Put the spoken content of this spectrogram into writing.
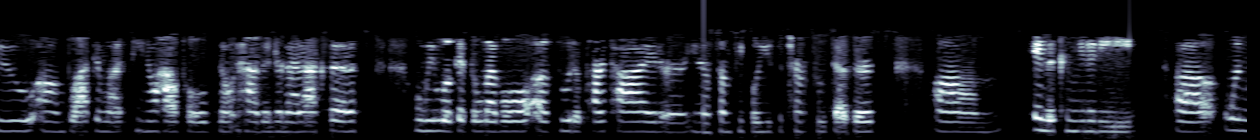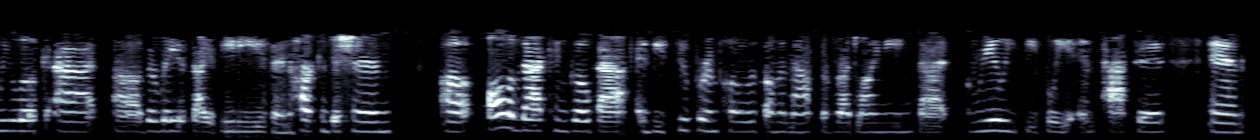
two um, Black and Latino households don't have internet access. When we look at the level of food apartheid, or you know, some people use the term food desert, um, in the community, uh, when we look at uh, the rate of diabetes and heart conditions, uh, all of that can go back and be superimposed on the maps of redlining that really deeply impacted and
